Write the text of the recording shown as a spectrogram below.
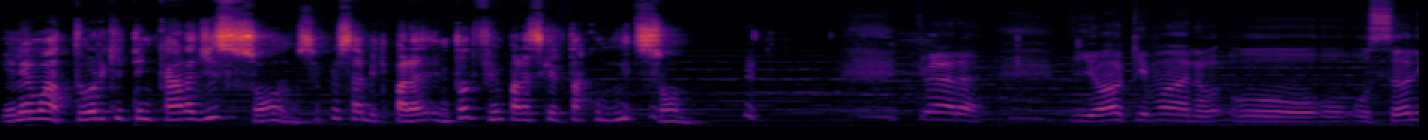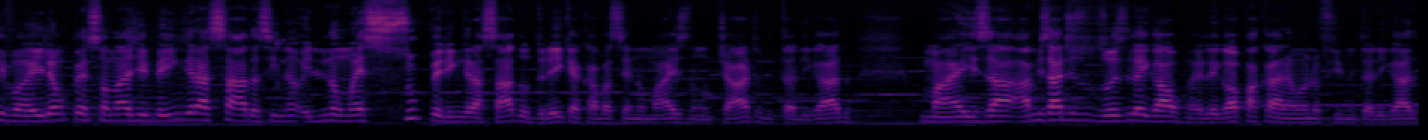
ele é um ator que tem cara de sono. Você percebe que parece, em todo filme parece que ele tá com muito sono. cara, pior que, mano, o, o, o, Sullivan, ele é um personagem bem engraçado, assim. Não, ele não é super engraçado, o Drake acaba sendo mais no Uncharted, tá ligado? Mas a, a amizade dos dois é legal, é legal pra caramba no filme, tá ligado?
